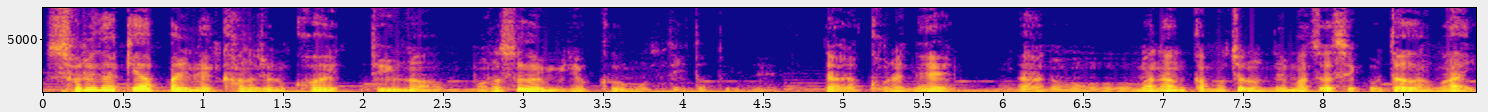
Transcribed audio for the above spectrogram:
それだけやっぱりね、彼女の声っていうのはものすごい魅力を持っていたというね。だからこれね、あのー、まあ、なんかもちろんね、松田聖子歌が上手い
